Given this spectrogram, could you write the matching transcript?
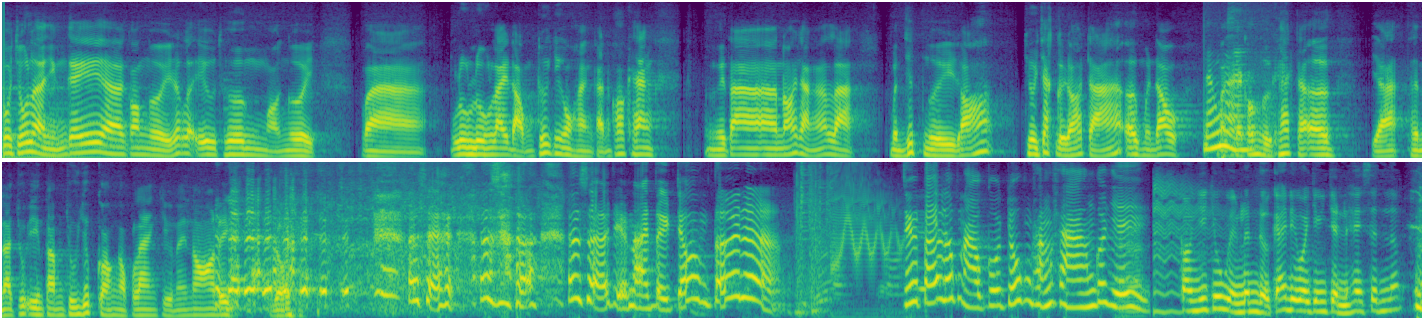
Cô chú là những cái à, con người rất là yêu thương mọi người và luôn luôn lay động trước những hoàn cảnh khó khăn. Người ta nói rằng là mình giúp người đó chưa chắc người đó trả ơn mình đâu đúng mà rồi. sẽ có người khác trả ơn dạ thành ra chú yên tâm chú giúp con ngọc lan chiều nay no đi. Rồi. Nó sợ nó sợ nó sợ chiều nay từ chối không tới đó. Chứ tới lúc nào cô chú cũng sẵn sàng không có gì. Con với chú quyền linh được cái đi qua chương trình hay xinh lắm.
